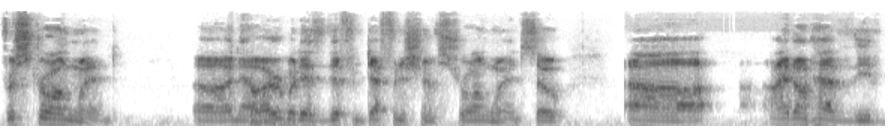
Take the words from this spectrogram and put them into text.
For strong wind. now, strong everybody wind. has a different definition of strong wind. So, I don't have the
